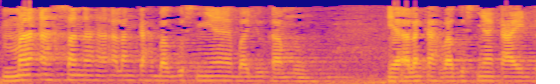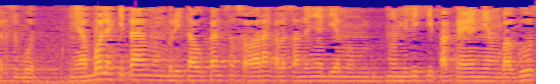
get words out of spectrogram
Ma'ah sanah alangkah bagusnya baju kamu. Ya, alangkah bagusnya kain tersebut. Ya, boleh kita memberitahukan seseorang kalau seandainya dia memiliki pakaian yang bagus,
